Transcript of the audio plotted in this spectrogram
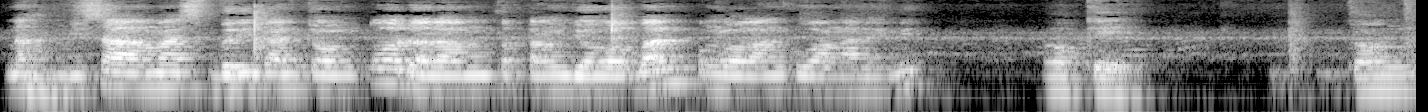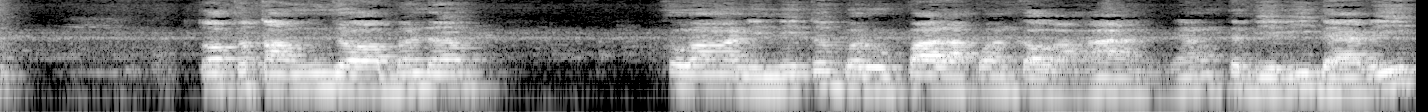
Nah, bisa Mas berikan contoh dalam pertanggungjawaban pengelolaan keuangan ini? Oke. Contoh pertanggungjawaban dalam keuangan ini tuh berupa laporan keuangan yang terdiri dari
